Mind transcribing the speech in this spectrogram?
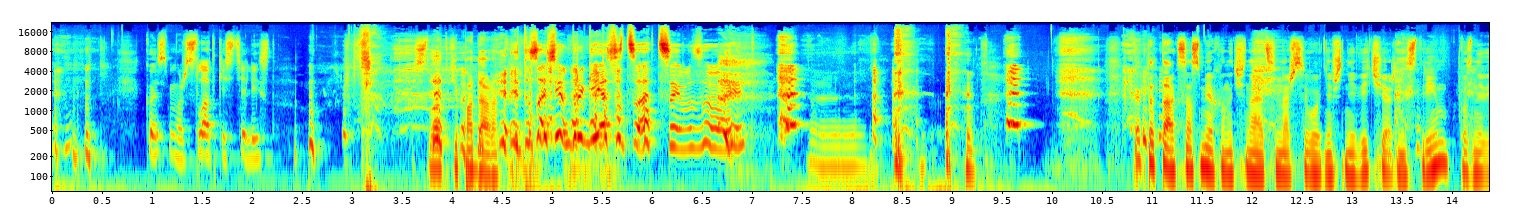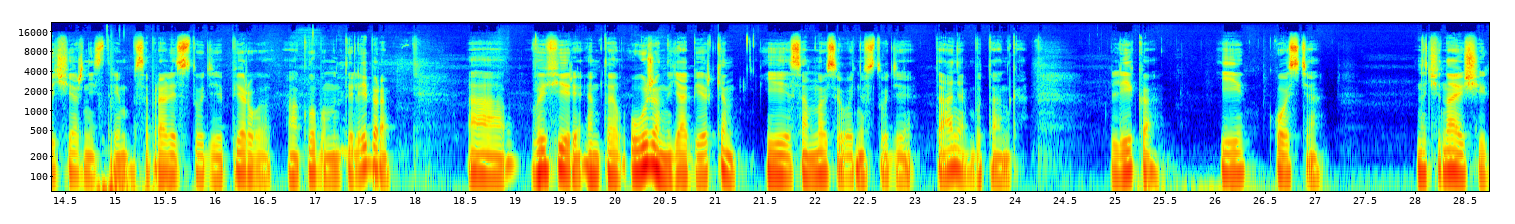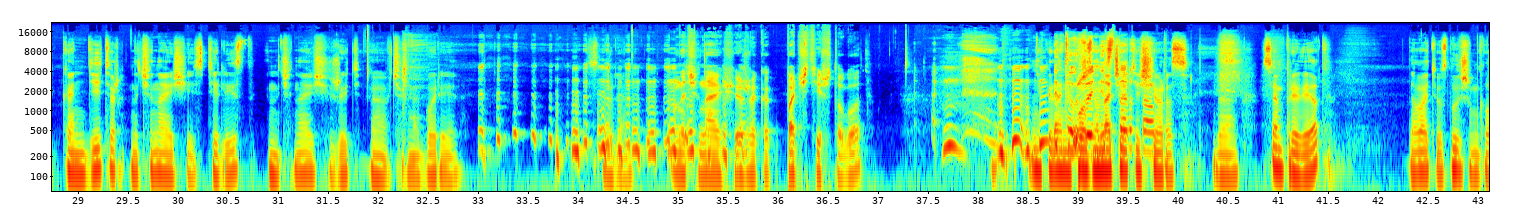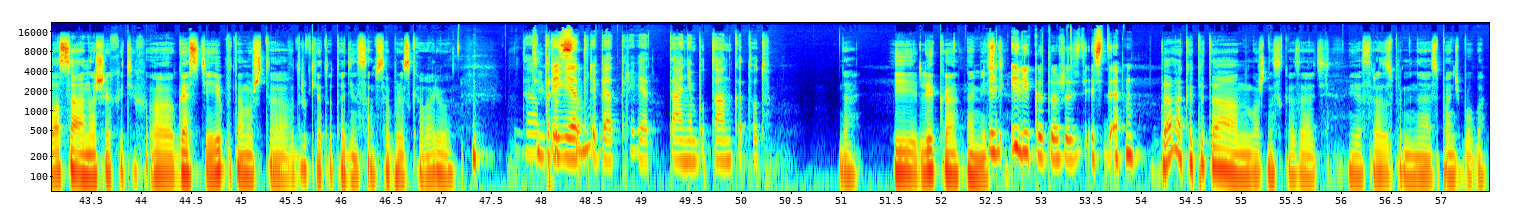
Кость, может, сладкий стилист. Сладкий подарок. Это совсем другие ассоциации вызывает. Как-то так, со смеха начинается наш сегодняшний вечерний стрим, поздновечерний стрим. Собрались в студии первого а, клуба Монтелибера. А, в эфире МТЛ «Ужин», я Биркин, и со мной сегодня в студии Таня Бутанка, Лика и Костя. Начинающий кондитер, начинающий стилист и начинающий жить э, в Черногории с нуля. Начинающий уже как почти что год. Никогда Это не поздно не начать стартап. еще раз. Да. Всем привет. Давайте услышим голоса наших этих э, гостей, потому что вдруг я тут один сам с собой разговариваю. Да, Тихо привет, сам. ребят, привет. Таня Бутанка тут. И Лика на месте. И, и Лика тоже здесь, да. Да, капитан, можно сказать. Я сразу вспоминаю Спанч Боба.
